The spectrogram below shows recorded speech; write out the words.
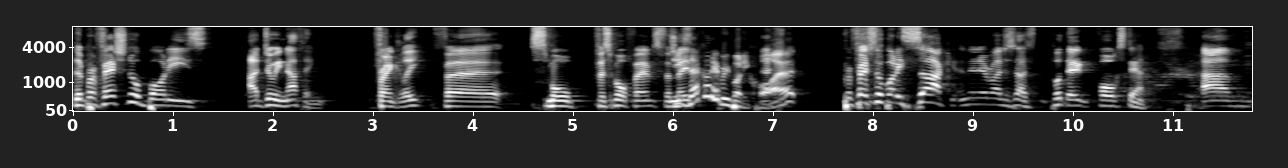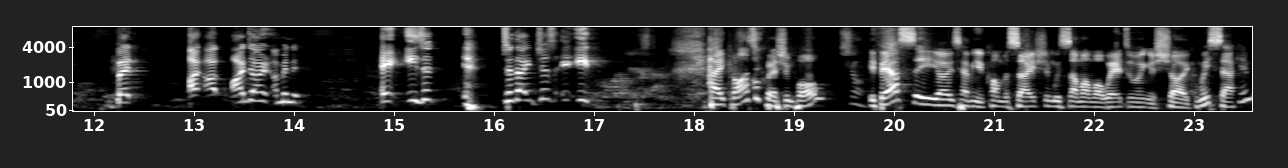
the professional bodies are doing nothing, frankly, for small for small firms. For Geez, me, that got everybody quiet. professional bodies suck, and then everyone just has to put their forks down. Um, but I, I, I don't. I mean, is it? Do they just? It, it, Hey, can I ask a question, Paul? Sure. If our CEO is having a conversation with someone while we're doing a show, can we sack him?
